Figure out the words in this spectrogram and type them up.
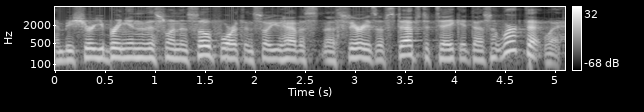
and be sure you bring in this one and so forth, and so you have a, a series of steps to take. It doesn't work that way.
